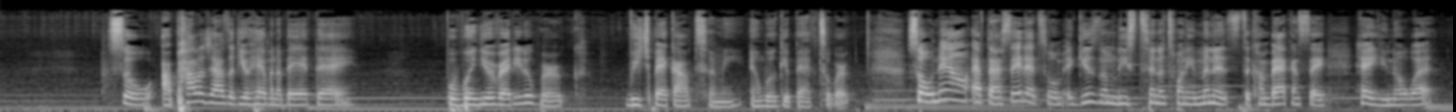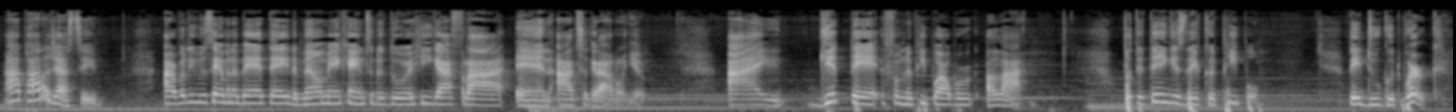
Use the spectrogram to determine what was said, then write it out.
So I apologize if you're having a bad day. But when you're ready to work, reach back out to me and we'll get back to work. So now, after I say that to them, it gives them at least 10 or 20 minutes to come back and say, hey, you know what? I apologize to you. I really was having a bad day. The mailman came to the door, he got fly, and I took it out on you. I get that from the people I work a lot. But the thing is, they're good people. They do good work.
